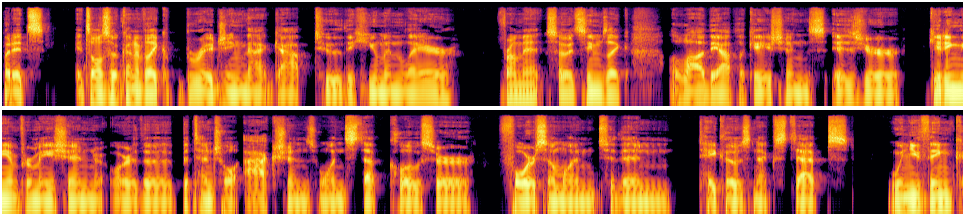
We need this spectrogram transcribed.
but it's it's also kind of like bridging that gap to the human layer from it. So it seems like a lot of the applications is you're getting the information or the potential actions one step closer for someone to then take those next steps. When you think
